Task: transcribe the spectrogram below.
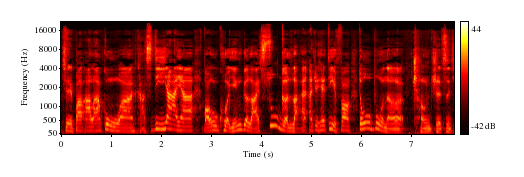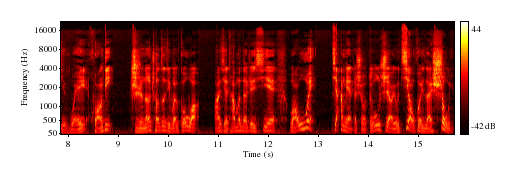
这帮阿拉贡啊、卡斯蒂亚呀，包括英格兰、苏格兰啊这些地方都不能称之自己为皇帝，只能称自己为国王，而且他们的这些王位加冕的时候都是要由教会来授予。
